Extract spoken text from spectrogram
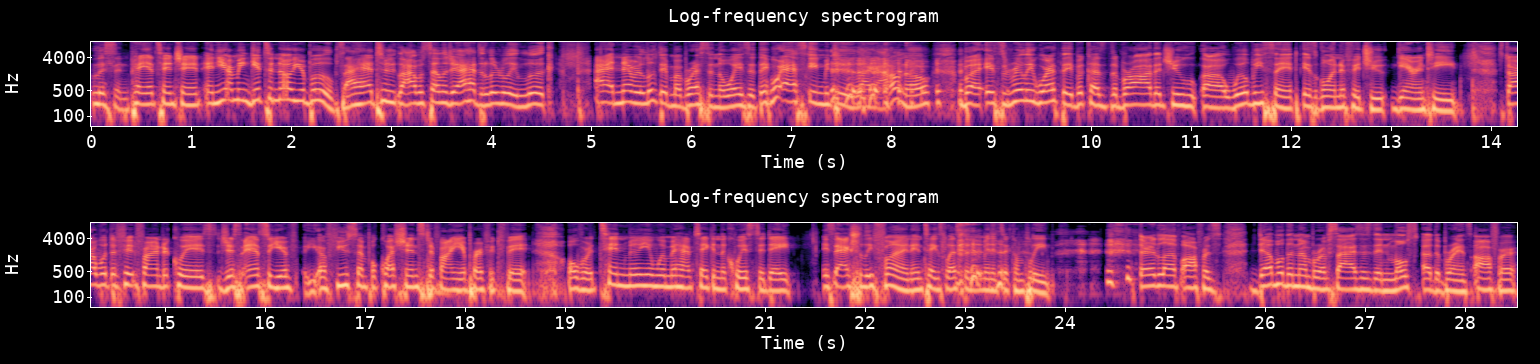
listen, pay attention, and you, I mean, get to know your boobs. I had to. I was telling you, I had to literally look. I had never looked at my breasts in the ways that they were asking me to. Like, I don't know, but it's really worth it because the bra that you uh, will be sent is going to fit you, guaranteed. Start with the Fit Finder quiz. Just answer your a few simple questions to find your perfect fit. Over 10 million women have taken the quiz to date. It's actually fun and takes less than a minute to complete. Third Love offers double the number of sizes than most other brands offer.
